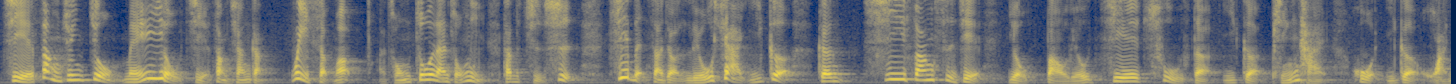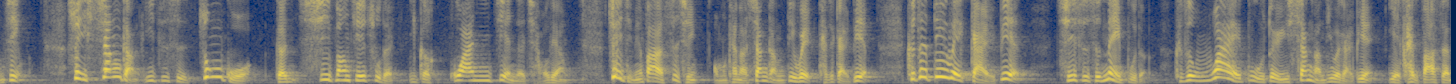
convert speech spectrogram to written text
解放军就没有解放香港。为什么？从周恩来总理他的指示，基本上叫留下一个跟西方世界有保留接触的一个平台或一个环境，所以香港一直是中国跟西方接触的一个关键的桥梁。这几年发生的事情，我们看到香港的地位开始改变，可这地位改变其实是内部的。可是外部对于香港地位改变也开始发生。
